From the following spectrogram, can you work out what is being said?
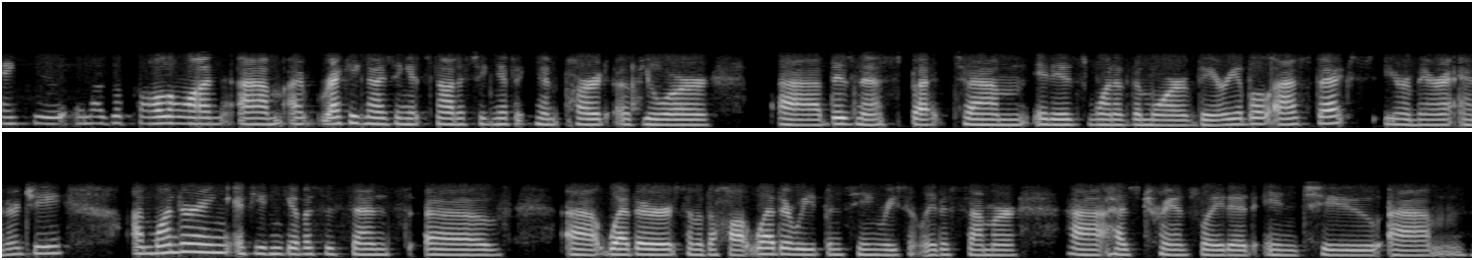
Thank you. And as a follow-on, um, I'm recognizing it's not a significant part of your uh, business, but um, it is one of the more variable aspects, your Emera Energy. I'm wondering if you can give us a sense of uh, whether some of the hot weather we've been seeing recently this summer uh, has translated into um,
